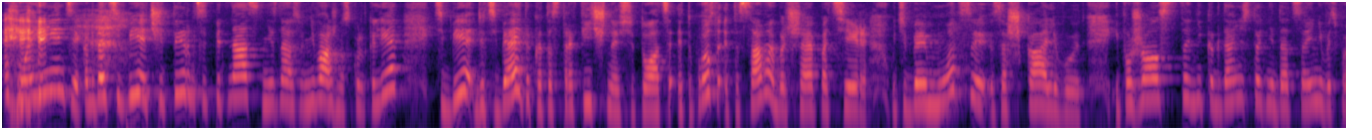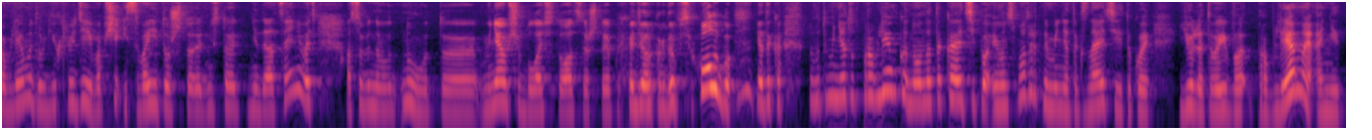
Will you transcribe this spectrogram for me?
В моменте, когда тебе 14, 15, не знаю, неважно сколько лет, тебе, для тебя это катастрофичная ситуация, это просто, это самая большая потеря. У тебя эмоции зашкаливают. И, пожалуйста, никогда не стоит недооценивать проблемы других людей. Вообще и свои то, что не стоит недооценивать. Особенно, ну, вот э, у меня меня вообще была ситуация, что я приходила когда к психологу, я такая, ну вот у меня тут проблемка, но она такая, типа, и он смотрит на меня, так знаете, и такой, Юля, твои проблемы, они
